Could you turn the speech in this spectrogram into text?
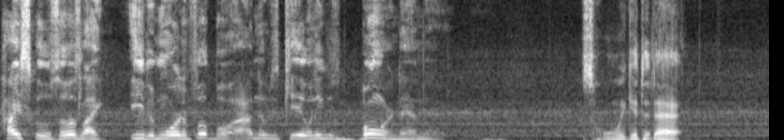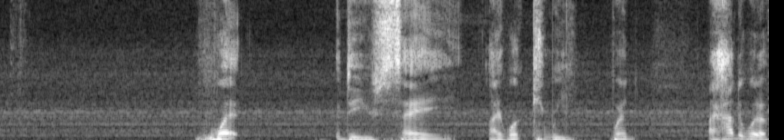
high school, so it's like even more than football. I knew this kid when he was born down there. So when we get to that, what do you say? Like, what can we? What? Like, how do what?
